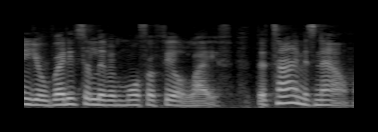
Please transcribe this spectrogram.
and you're ready to live a more fulfilled life, the time is now.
